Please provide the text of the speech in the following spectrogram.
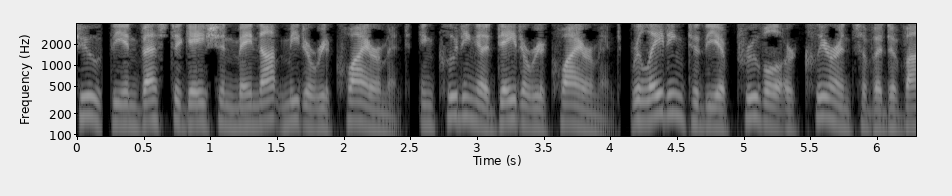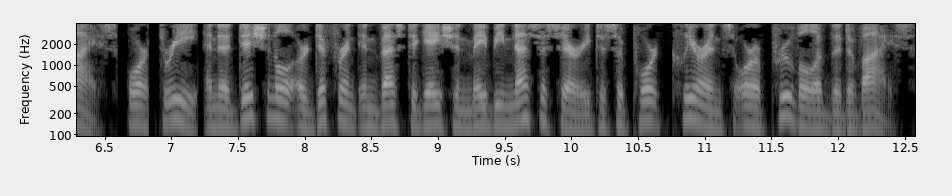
2 the investigation may not meet a requirement, including a data requirement, relating to the approval or clearance of a device, or 3 an additional or different investigation may be necessary to support clearance or approval of the device.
